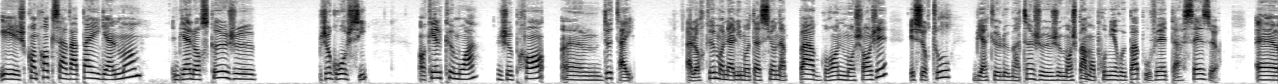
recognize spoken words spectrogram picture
Et je comprends que ça va pas également, eh bien, lorsque je, je grossis. En quelques mois, je prends euh, de taille. Alors que mon alimentation n'a pas grandement changé. Et surtout, bien que le matin, je ne mange pas, mon premier repas pouvait être à 16 heures. Euh,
